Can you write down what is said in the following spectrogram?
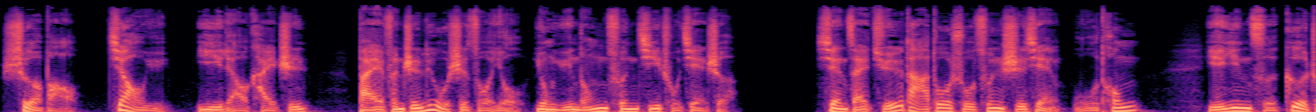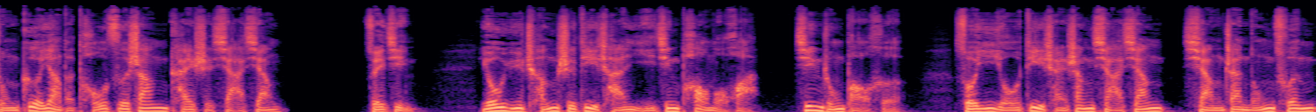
社保、教育、医疗开支，百分之六十左右用于农村基础建设。现在绝大多数村实现五通，也因此各种各样的投资商开始下乡。最近，由于城市地产已经泡沫化、金融饱和，所以有地产商下乡抢占农村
